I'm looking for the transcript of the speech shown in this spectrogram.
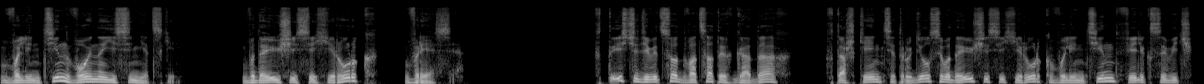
Валентин Война-Есенецкий, выдающийся хирург в Рясе. В 1920-х годах в Ташкенте трудился выдающийся хирург Валентин Феликсович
